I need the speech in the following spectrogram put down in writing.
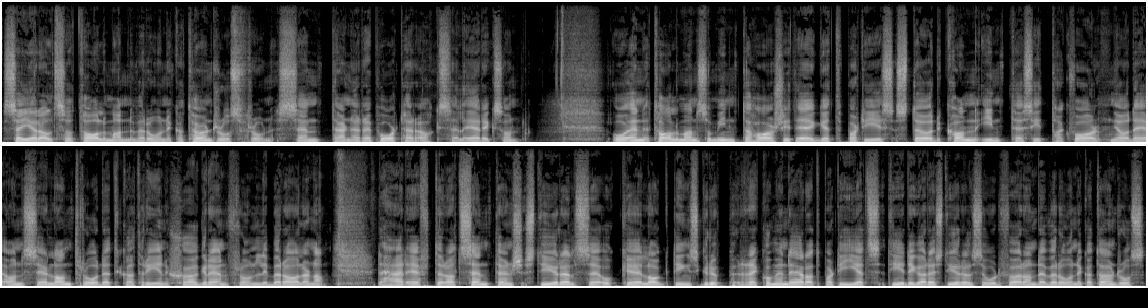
Säger alltså talman Veronica Törnros från Centern, reporter Axel Eriksson. Och en talman som inte har sitt eget partis stöd kan inte sitta kvar. Ja, det anser lantrådet Katrin Sjögren från Liberalerna. Det här efter att Centerns styrelse och eh, lagtingsgrupp rekommenderat partiets tidigare styrelseordförande Veronica Törnros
